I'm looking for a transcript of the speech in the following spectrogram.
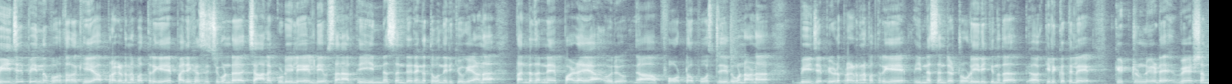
ബി ജെ പി ഇന്ന് പുറത്തിറക്കിയ പ്രകടന പത്രികയെ പരിഹസിച്ചുകൊണ്ട് ചാലക്കുടിയിലെ എൽ ഡി എഫ് സ്ഥാനാർത്ഥി ഇന്നസെന്റ് രംഗത്ത് വന്നിരിക്കുകയാണ്. തന്റെ തന്നെ പഴയ ഒരു ഫോട്ടോ പോസ്റ്റ് ചെയ്തുകൊണ്ടാണ് ബി ജെ പിയുടെ പ്രകടന പത്രികയെ ഇന്നസെന്റ് ട്രോളിയിരിക്കുന്നത് കിലുക്കത്തിലെ കിട്ടുണ്ണിയുടെ വേഷം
